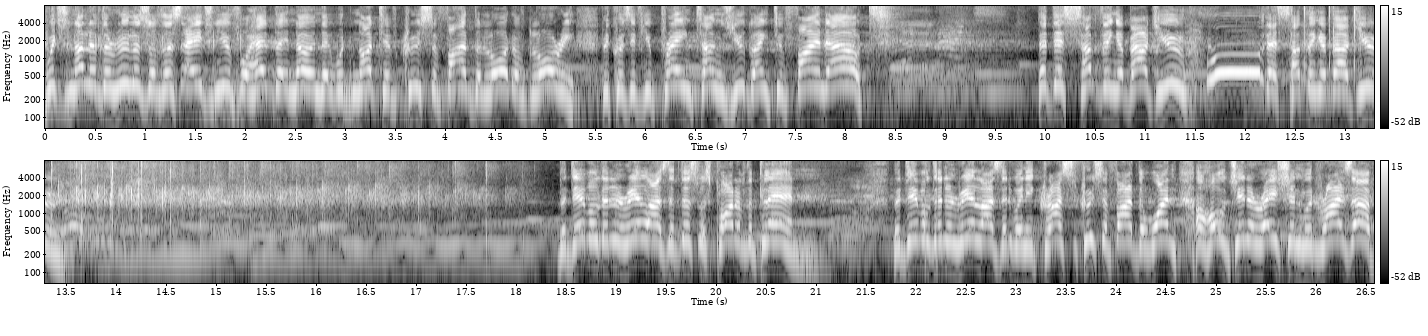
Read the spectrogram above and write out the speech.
Which none of the rulers of this age knew, for had they known, they would not have crucified the Lord of glory. Because if you pray in tongues, you're going to find out that there's something about you. There's something about you. The devil didn't realize that this was part of the plan. The devil didn't realize that when he crucified the one, a whole generation would rise up.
